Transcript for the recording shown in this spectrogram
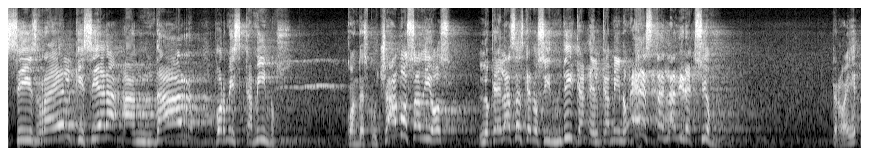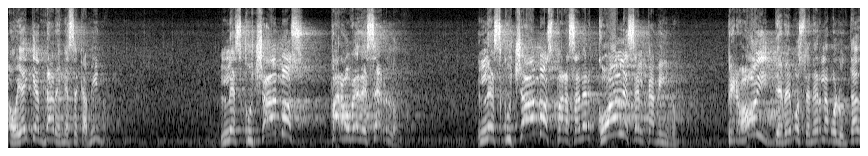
si Israel quisiera andar por mis caminos, cuando escuchamos a Dios, lo que Él hace es que nos indica el camino. Esta es la dirección. Pero hoy hay que andar en ese camino. Le escuchamos para obedecerlo. Le escuchamos para saber cuál es el camino. Pero hoy debemos tener la voluntad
